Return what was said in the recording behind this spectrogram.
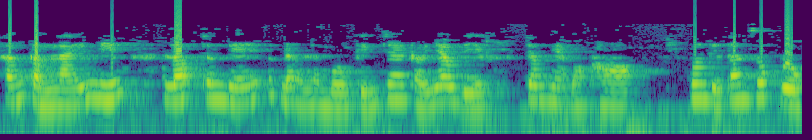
Hắn cầm lấy miếng lót chân ghế, bắt đầu làm bộ kiểm tra cầu giao điện trong nhà bọn họ. quân Tiểu Tam sốt ruột,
